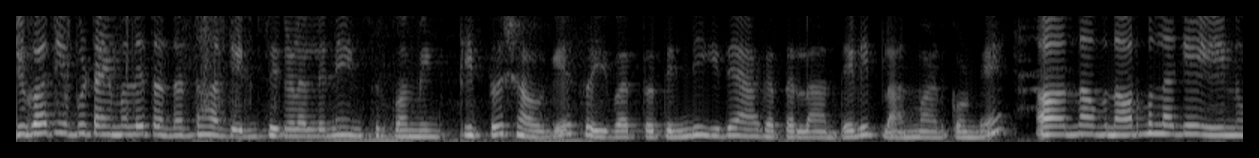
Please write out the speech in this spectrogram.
ಯುಗಾದಿ ಹಬ್ಬ ಟೈಮಲ್ಲೇ ತಂದಂತಹ ದಿನಸಿಗಳಲ್ಲೇ ಇನ್ನು ಸ್ವಲ್ಪ ಮಿಕ್ಕಿತ್ತು ಶಾವಿಗೆ. ಸೊ ಇವತ್ತು ತಿಂಡಿಗಿದೆ ಆಗತ್ತಲ್ಲ ಅಂತೇಳಿ ಪ್ಲಾನ್ ಮಾಡಿಕೊಂಡೆ. ನಾವು ನಾರ್ಮಲ್ ಆಗಿ ಏನು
